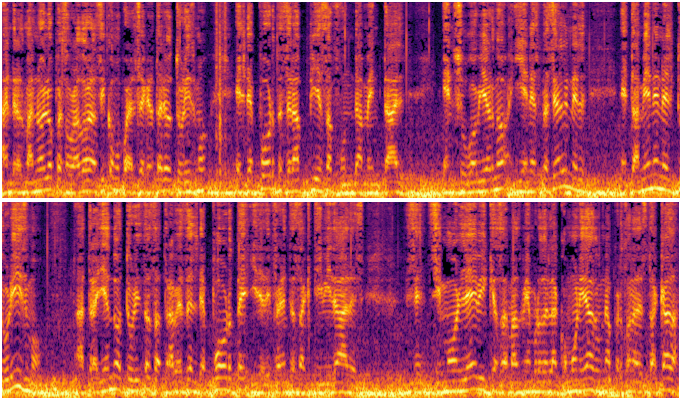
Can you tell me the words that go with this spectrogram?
Andrés Manuel López Obrador, así como para el secretario de Turismo, el deporte será pieza fundamental en su gobierno y en especial en el también en el turismo, atrayendo a turistas a través del deporte y de diferentes actividades. Simón Levy, que es además miembro de la comunidad, una persona destacada,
